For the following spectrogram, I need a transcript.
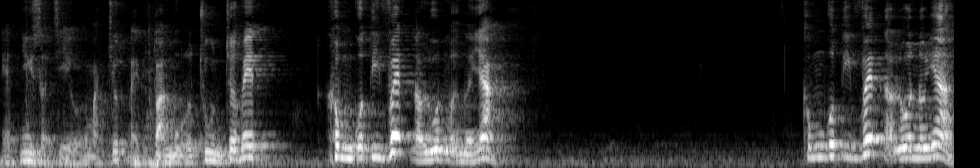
Nét như sợi chỉ của cái mặt trước này thì toàn bộ nó chun chớp hết. Không có tí vết nào luôn mọi người nhá. Không có tí vết nào luôn đâu nhá.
